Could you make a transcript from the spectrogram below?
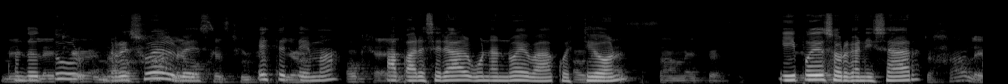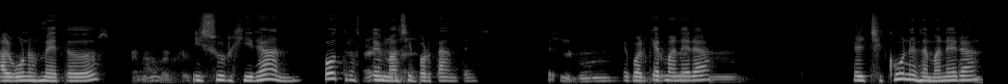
Cuando tú resuelves este tema, aparecerá alguna nueva cuestión y puedes organizar algunos métodos y surgirán otros temas importantes. De cualquier manera, el chikun es la manera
